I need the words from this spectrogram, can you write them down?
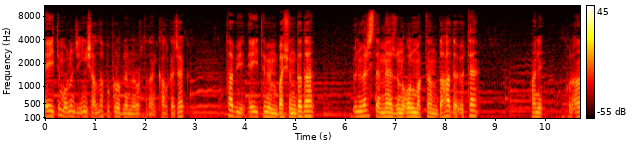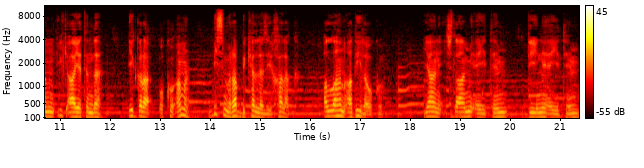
Eğitim olunca inşallah bu problemler ortadan kalkacak. Tabi eğitimin başında da üniversite mezunu olmaktan daha da öte hani Kur'an'ın ilk ayetinde ikra oku ama Bismi Rabbikellezi halak Allah'ın adıyla oku. Yani İslami eğitim, dini eğitim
